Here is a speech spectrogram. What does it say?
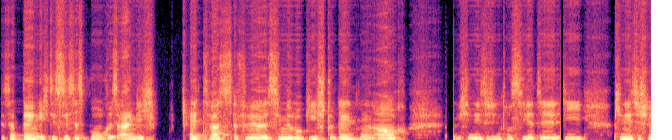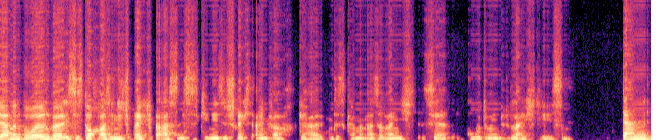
Deshalb denke ich, dieses Buch ist eigentlich etwas für Sinologiestudenten, auch Chinesisch Interessierte, die Chinesisch lernen wollen, weil es ist doch, also in den Sprechblasen ist es Chinesisch recht einfach gehalten. Das kann man also eigentlich sehr gut und leicht lesen. dann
